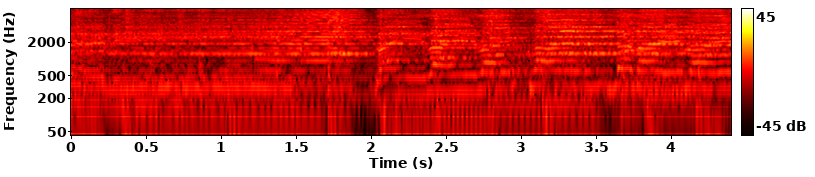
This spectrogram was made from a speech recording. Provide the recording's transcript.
שלי. ליי, ליי, ליי, ליי, ליי, ליי, ליי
